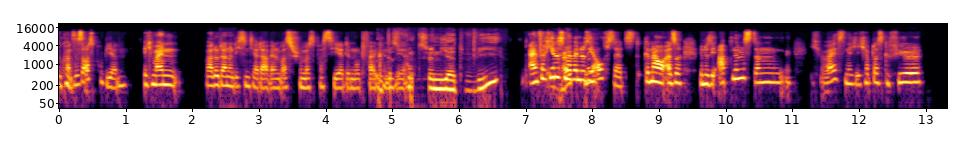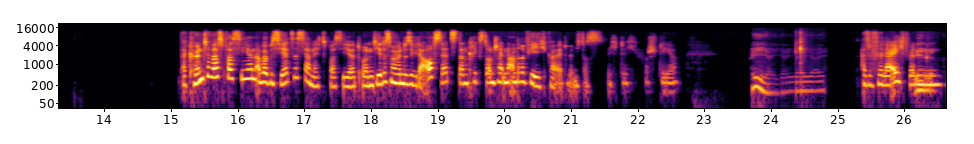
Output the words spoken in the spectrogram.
du kannst es ausprobieren. Ich meine, Valodan und ich sind ja da, wenn was Schlimmes passiert. Im Notfall Und können das wir. funktioniert wie? Einfach jedes Mal, wenn du sie aufsetzt. Genau, also wenn du sie abnimmst, dann, ich weiß nicht, ich habe das Gefühl, da könnte was passieren, aber bis jetzt ist ja nichts passiert. Und jedes Mal, wenn du sie wieder aufsetzt, dann kriegst du anscheinend eine andere Fähigkeit, wenn ich das richtig verstehe. Eieieiei. Also vielleicht, wenn.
